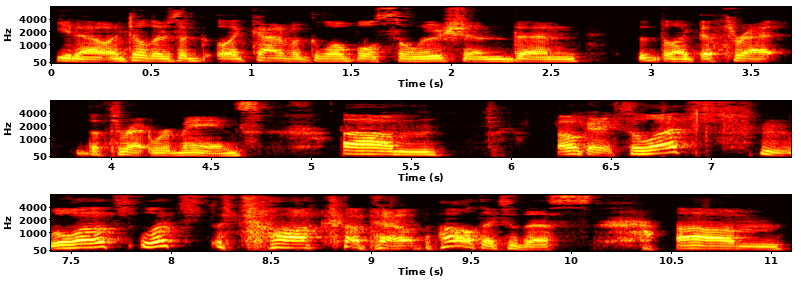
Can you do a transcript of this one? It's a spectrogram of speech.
you know until there's a like kind of a global solution, then like the threat the threat remains. Um, Okay, so let's let's let's talk about the politics of this. Um,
